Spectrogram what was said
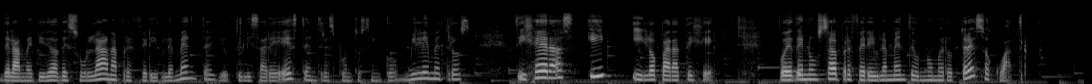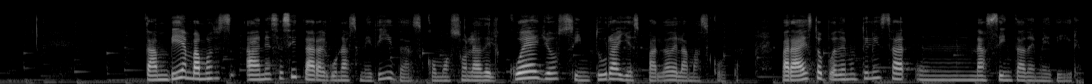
de la medida de su lana preferiblemente. Yo utilizaré este en 3.5 milímetros, tijeras y hilo para tejer. Pueden usar preferiblemente un número 3 o 4. También vamos a necesitar algunas medidas, como son la del cuello, cintura y espalda de la mascota. Para esto pueden utilizar una cinta de medir.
